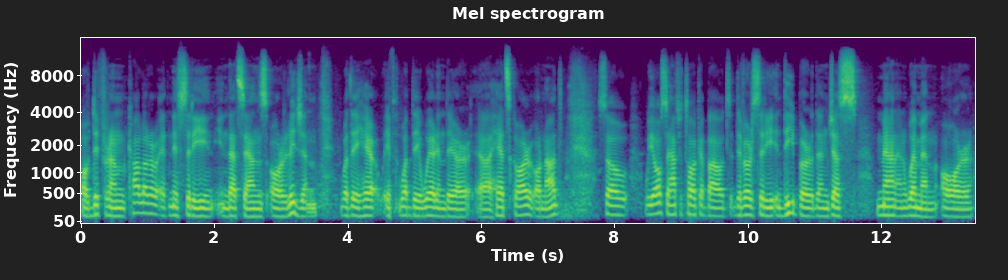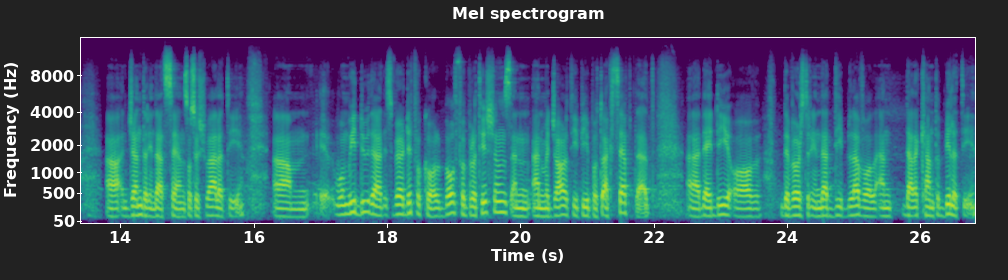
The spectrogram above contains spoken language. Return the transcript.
of different color, ethnicity in, that sense, or religion, what they hear, if what they wear in their uh, headscarf or not. So we also have to talk about diversity deeper than just men and women or uh, gender in that sense or sexuality. Um, when we do that, it's very difficult both for politicians and, and majority people to accept that uh, the idea of diversity in that deep level and that accountability.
